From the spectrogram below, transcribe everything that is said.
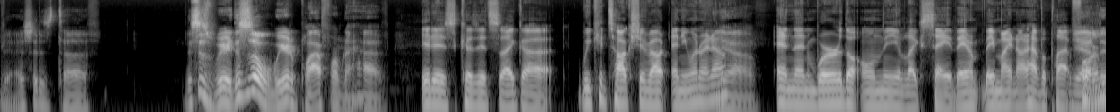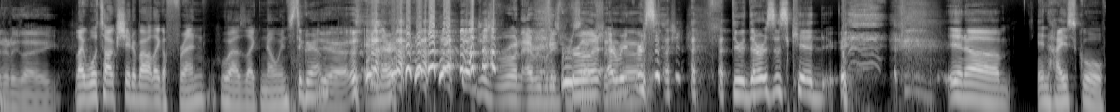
yeah, that shit is tough. This is weird. This is a weird platform to have. It is because it's like uh, we could talk shit about anyone right now, Yeah. and then we're the only like say they don't they might not have a platform. Yeah, literally like Like we'll talk shit about like a friend who has like no Instagram. yeah. And they're just ruin everybody's perception. ruin every perception. Dude, there was this kid in um in high school.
